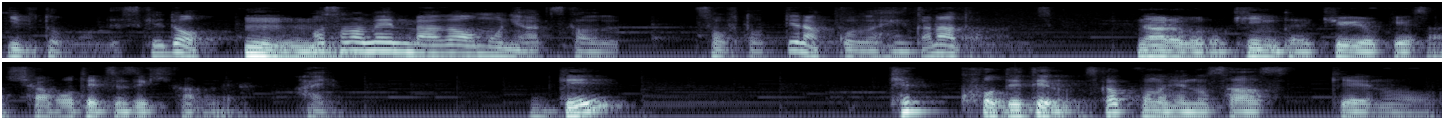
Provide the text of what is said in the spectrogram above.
いると思うんですけど、うん、うん。まあ、そのメンバーが主に扱うソフトっていうのはこの辺かなと思うんです。なるほど。勤怠、給与計算、社保手続き関連。はい。で、結構出てるんですか？この辺の SARS 系の。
